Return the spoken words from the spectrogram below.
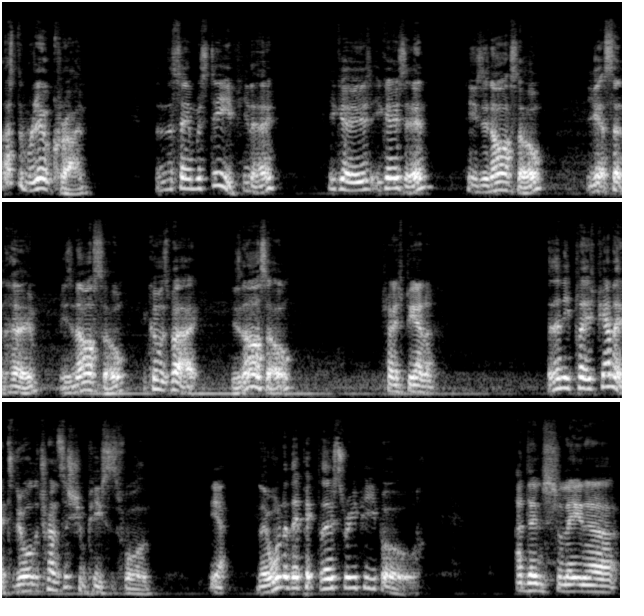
That's the real crime. And the same with Steve. You know, he goes, he goes in. He's an arsehole. He gets sent home. He's an arsehole. He comes back. He's an arsehole. Plays piano. And then he plays piano to do all the transition pieces for them. Yeah. No wonder they picked those three people. And then Selena,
